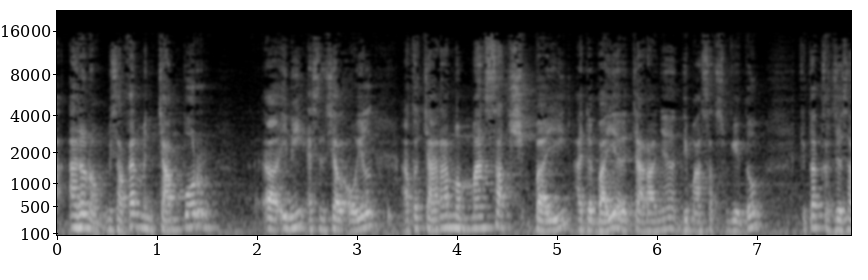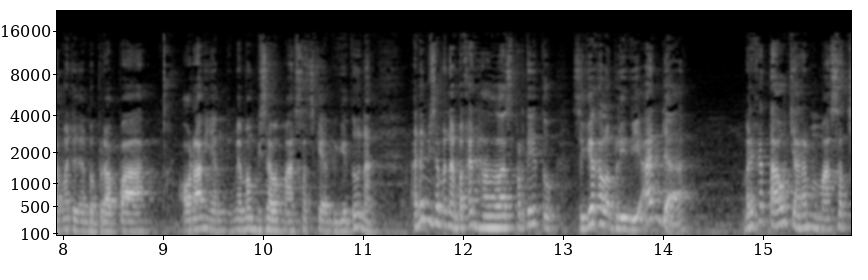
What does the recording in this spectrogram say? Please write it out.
I don't know, misalkan mencampur uh, ini essential oil atau cara memassage bayi, ada bayi ada caranya dimassage begitu kita kerjasama dengan beberapa orang yang memang bisa memasak kayak begitu. Nah, Anda bisa menambahkan hal-hal seperti itu. Sehingga kalau beli di Anda, mereka tahu cara memasak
